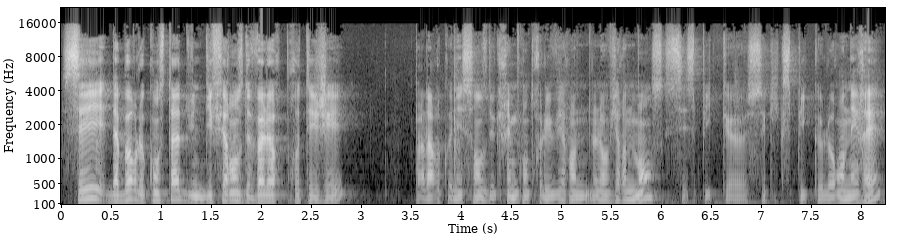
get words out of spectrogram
C'est d'abord le constat d'une différence de valeur protégée par la reconnaissance du crime contre l'environnement, ce, ce qu'explique Laurent Néret,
